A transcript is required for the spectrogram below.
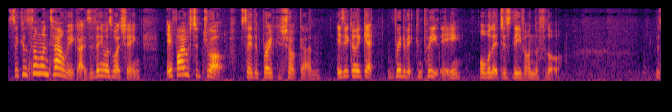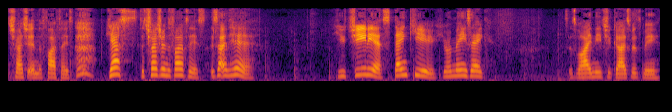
So can someone tell me, guys, if anyone's watching, if I was to drop, say, the broken shotgun, is it going to get rid of it completely, or will it just leave it on the floor? The treasure in the fireplace. yes, the treasure in the fireplace. Is that in here? You genius. Thank you. You're amazing. This is why I need you guys with me.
